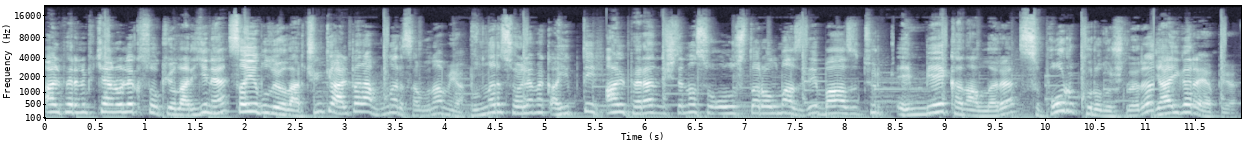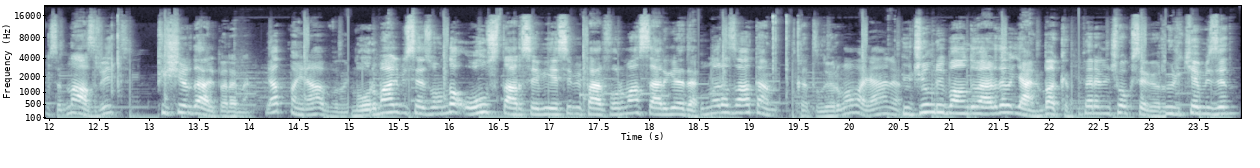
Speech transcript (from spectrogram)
Alperen'i pick and roll'e sokuyorlar yine sayı buluyorlar. Çünkü Alperen bunları savunamıyor. Bunları söylemek ayıp değil. Alperen işte nasıl All-Star olmaz diye bazı Türk NBA kanalları, spor kuruluşları yaygara yapıyor. Mesela Nazrit pişirdi Alperen'e. Yapmayın abi bunu. Normal bir sezonda All-Star seviyesi bir performans sergiledi. Bunlara zaten katılıyorum ama yani hücum reboundu verdi. Yani bakın Alperen'i çok seviyoruz. Ülkemizin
